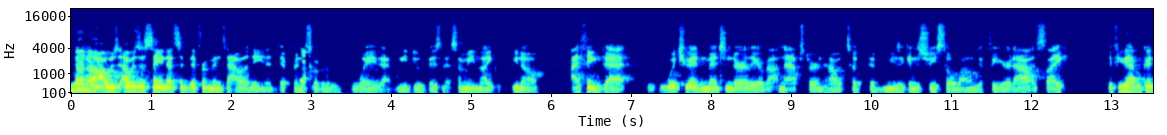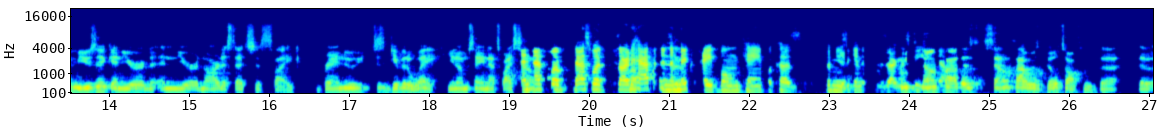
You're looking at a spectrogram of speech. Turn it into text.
No, no, I was I was just saying that's a different mentality and a different yeah. sort of way mm-hmm. that we do business. I mean, like, you know, I think that what you had mentioned earlier about Napster and how it took the music industry so long to figure it out. It's like if you have good music and you're and you're an artist that's just like brand new, just give it away. You know what I'm saying? That's why. Sound- and that's what that's what started happening. The mixtape boom came because the music yeah. industry was dragging its feet. SoundCloud yeah. is SoundCloud was built off of the the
